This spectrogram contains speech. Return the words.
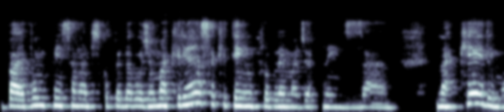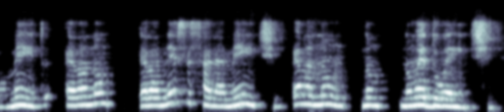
vai, vamos pensar na psicopedagogia, uma criança que tem um problema de aprendizado, naquele momento, ela não ela necessariamente ela não, não, não é doente,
